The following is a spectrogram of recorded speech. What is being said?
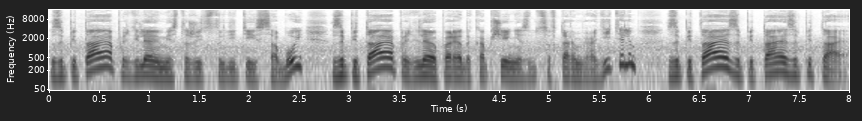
запятая определяю место жительства детей с собой, запятая определяю порядок общения со вторым родителем, запятая, запятая, запятая.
